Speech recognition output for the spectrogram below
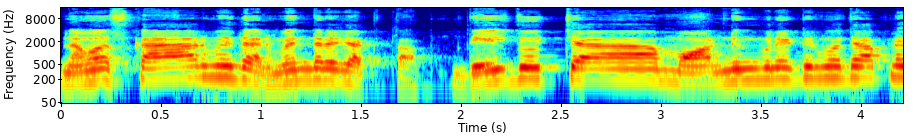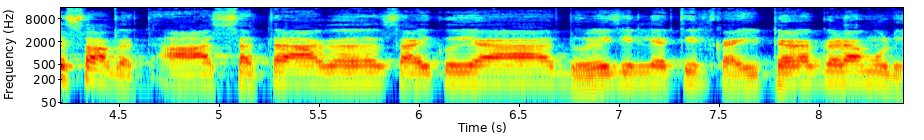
नमस्कार मी धर्मेंद्र जगताप. देशदूतच्या मॉर्निंग बुलेटिनमध्ये आपले स्वागत. आज सतरा ऑगस्ट ऐकूया धुळे जिल्ह्यातील काही ठळक घडामोडी.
